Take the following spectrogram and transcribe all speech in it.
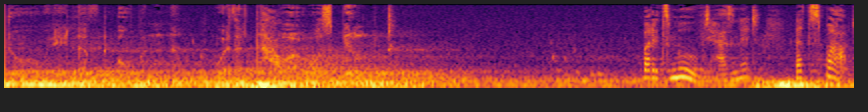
doorway left open where the tower was built. But it's moved, hasn't it? That spot.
